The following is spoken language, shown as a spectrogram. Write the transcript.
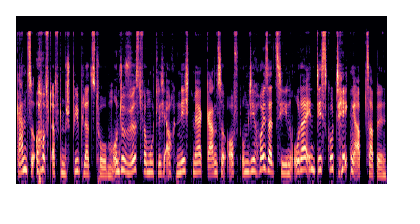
ganz so oft auf dem Spielplatz toben und du wirst vermutlich auch nicht mehr ganz so oft um die Häuser ziehen oder in Diskotheken abzappeln.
